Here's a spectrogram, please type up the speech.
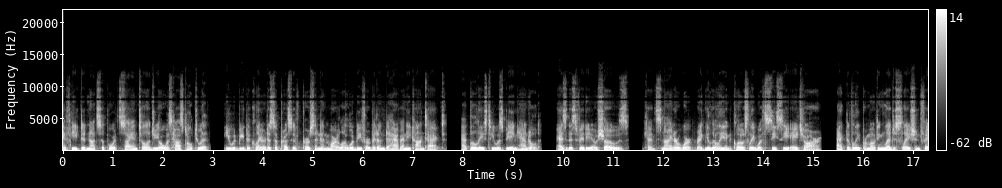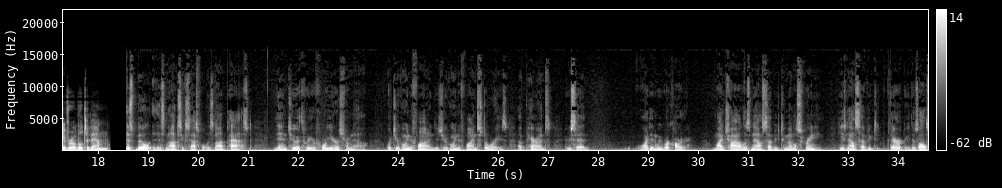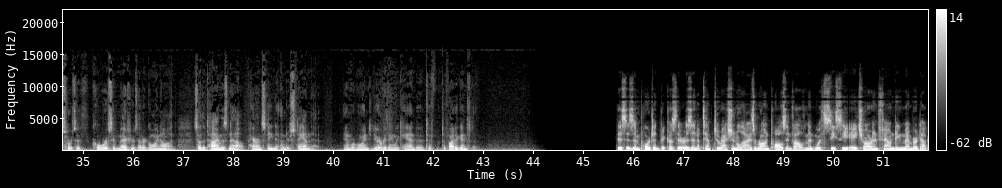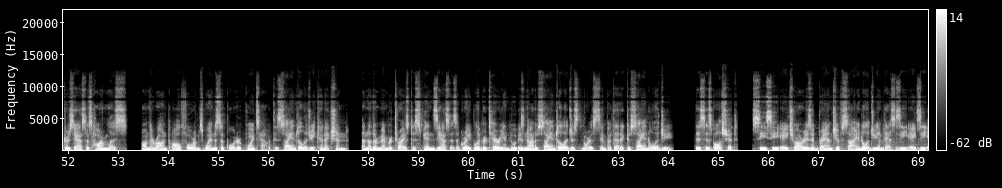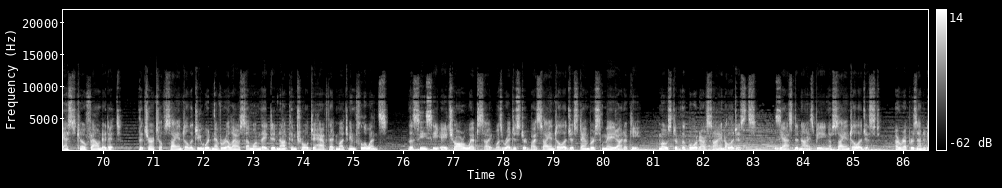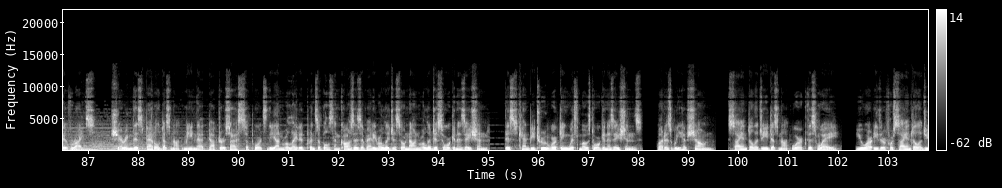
If he did not support Scientology or was hostile to it, he would be declared a suppressive person and Marlowe would be forbidden to have any contact. At the least he was being handled. As this video shows, Kent Snyder worked regularly and closely with CCHR, actively promoting legislation favorable to them. This bill is not successful, is not passed, then two or three or four years from now, what you're going to find is you're going to find stories of parents who said, Why didn't we work harder? My child is now subject to mental screening. He's now subject to therapy. There's all sorts of coercive measures that are going on. So the time is now. Parents need to understand that, and we're going to do everything we can to, to, to fight against it. This is important because there is an attempt to rationalize Ron Paul's involvement with CCHR and founding member Dr. Szasz as harmless. On the Ron Paul forums when a supporter points out the Scientology connection, Another member tries to spin Szasz as a great libertarian who is not a Scientologist nor is sympathetic to Scientology. This is bullshit. CCHR is a branch of Scientology and Szasz co-founded it. The Church of Scientology would never allow someone they did not control to have that much influence. The CCHR website was registered by Scientologist Amber Smayataki. Most of the board are Scientologists. Szasz denies being a Scientologist. A representative writes, Sharing this battle does not mean that Dr. Szasz supports the unrelated principles and causes of any religious or non-religious organization. This can be true working with most organizations, but as we have shown, Scientology does not work this way. You are either for Scientology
